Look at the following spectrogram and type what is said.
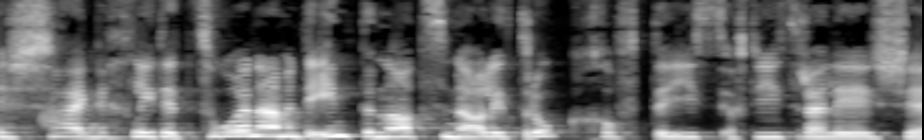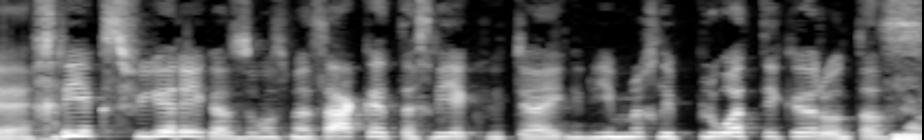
ist eigentlich ein bisschen der zunehmende internationale Druck auf die, auf die israelische Kriegsführung. Also muss man sagen, der Krieg wird ja irgendwie immer ein bisschen blutiger und das ja.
